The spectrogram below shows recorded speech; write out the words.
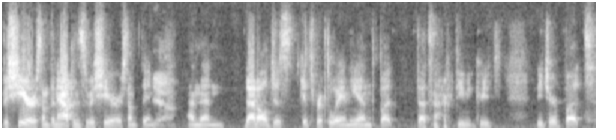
Bashir, or something happens to Bashir, or something Yeah. and then that all just gets ripped away in the end. But that's not a redeeming feature. But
